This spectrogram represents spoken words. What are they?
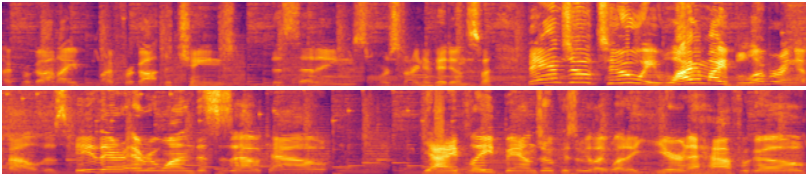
I forgot I, I forgot to change the settings for starting a video on this one. Banjo-Tooie! Why am I blubbering about this? Hey there, everyone, this is raocow. Yeah, I played Banjo-Kazooie like, what, a year and a half ago?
